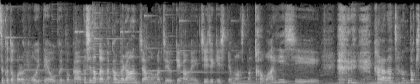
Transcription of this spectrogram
つくところに置いておくとか私だったら中村あんちゃんの待ち受け画面一時期してました。可愛いし 体ちゃんと鍛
